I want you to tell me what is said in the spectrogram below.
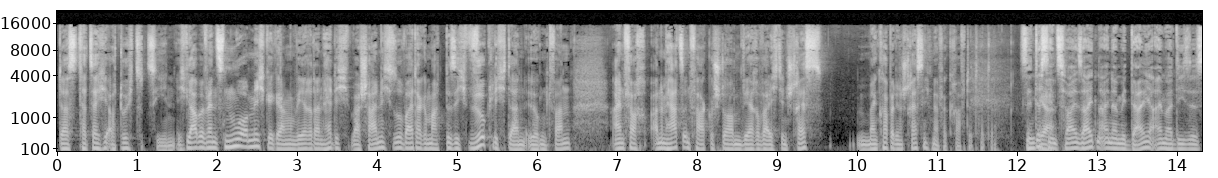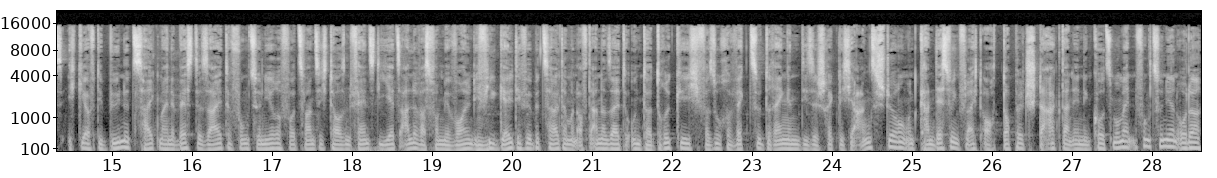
das tatsächlich auch durchzuziehen. Ich glaube, wenn es nur um mich gegangen wäre, dann hätte ich wahrscheinlich so weitergemacht, bis ich wirklich dann irgendwann einfach an einem Herzinfarkt gestorben wäre, weil ich den Stress mein Körper den Stress nicht mehr verkraftet hätte. Sind das ja. denn zwei Seiten einer Medaille? Einmal dieses, ich gehe auf die Bühne, zeige meine beste Seite, funktioniere vor 20.000 Fans, die jetzt alle was von mir wollen, die mhm. viel Geld dafür bezahlt haben und auf der anderen Seite unterdrücke ich, versuche wegzudrängen, diese schreckliche Angststörung und kann deswegen vielleicht auch doppelt stark dann in den kurzen Momenten funktionieren oder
